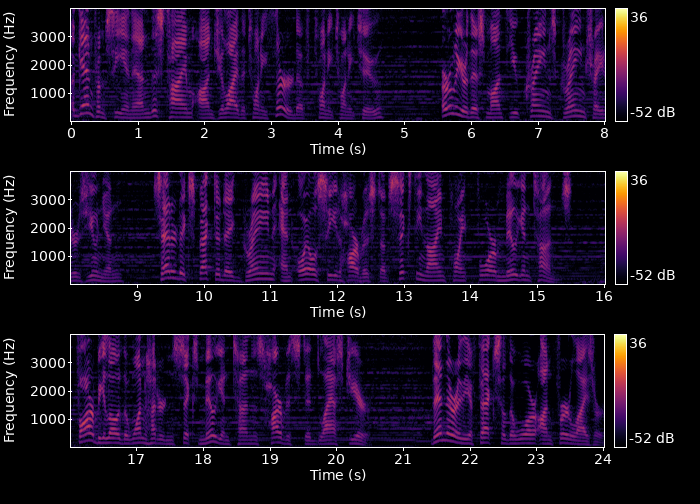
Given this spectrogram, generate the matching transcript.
Again from CNN, this time on July the 23rd of 2022. Earlier this month, Ukraine's Grain Traders Union said it expected a grain and oilseed harvest of 69.4 million tons, far below the 106 million tons harvested last year. Then there are the effects of the war on fertilizer,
